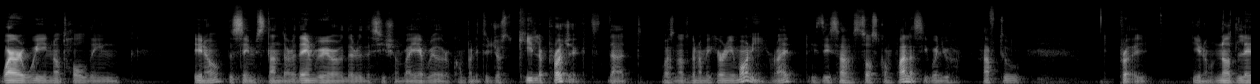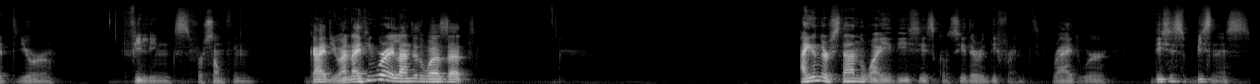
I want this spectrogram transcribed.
why are we not holding you know the same standard every other decision by every other company to just kill a project that was not going to make any money right? Is this a sunk cost fallacy when you have to you know not let your feelings for something guide you? And i think where i landed was that i understand why this is considered different right? Where this is a business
